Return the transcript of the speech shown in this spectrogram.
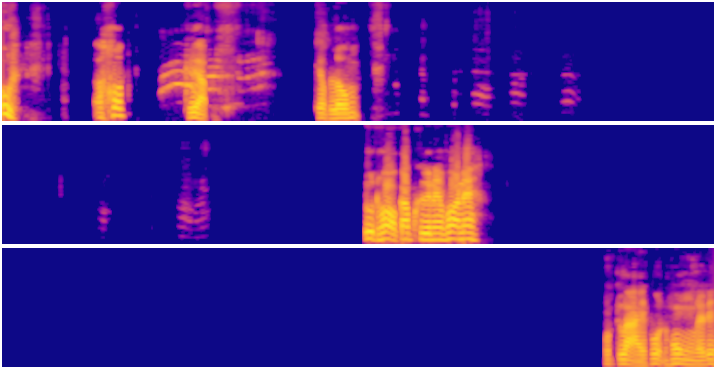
อุ้ยโอ้เกือบ เกือบล้ม ตูดท่อกลับคืนให้พ่อเนี่ยพดหลายพดหงเลยดิ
